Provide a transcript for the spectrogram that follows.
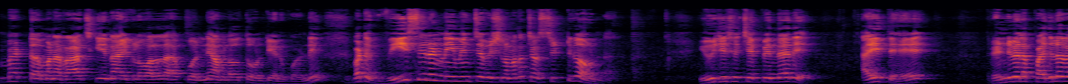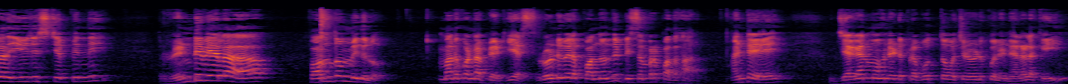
బట్ uh, మన రాజకీయ నాయకుల వల్ల కొన్ని అమలవుతూ ఉంటాయి అనుకోండి. బట్ వీసీలను నియమించే విషయంలో మాత్రం చాలా స్ట్రిక్ట్గా ఉండాలి. యూజీసీ చెప్పింది అదే. అయితే రెండు వేల పదిలో కదా యూజీసీ చెప్పింది? రెండు వేల పంతొమ్మిదిలో మనకున్న అప్డేట్. ఎస్ రెండు వేల పంతొమ్మిది డిసెంబర్ పదహారు. అంటే జగన్మోహన్ రెడ్డి ప్రభుత్వం వచ్చినటువంటి కొన్ని నెలలకి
